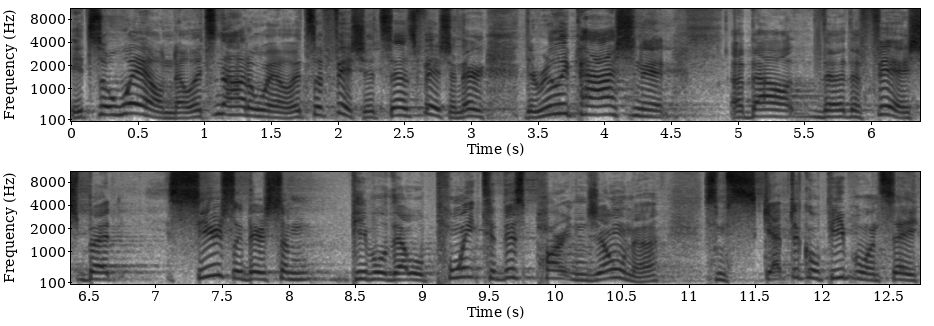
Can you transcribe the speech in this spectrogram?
it's a whale. No, it's not a whale. It's a fish. It says fish. And they're, they're really passionate about the, the fish. But seriously, there's some people that will point to this part in Jonah, some skeptical people, and say,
